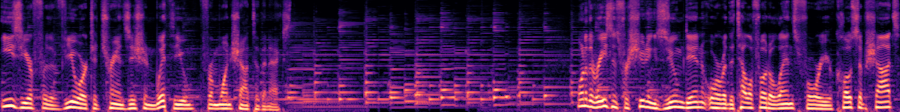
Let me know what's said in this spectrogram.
easier for the viewer to transition with you from one shot to the next. One of the reasons for shooting zoomed in or with a telephoto lens for your close up shots,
